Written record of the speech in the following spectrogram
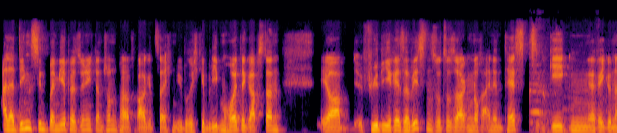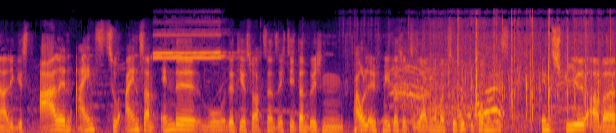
Allerdings sind bei mir persönlich dann schon ein paar Fragezeichen übrig geblieben. Heute gab es dann ja, für die Reservisten sozusagen noch einen Test gegen Regionalligist Aalen 1 zu 1 am Ende, wo der TSV 1860 dann durch einen Foul-Elfmeter sozusagen nochmal zurückgekommen ist ins Spiel. Aber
